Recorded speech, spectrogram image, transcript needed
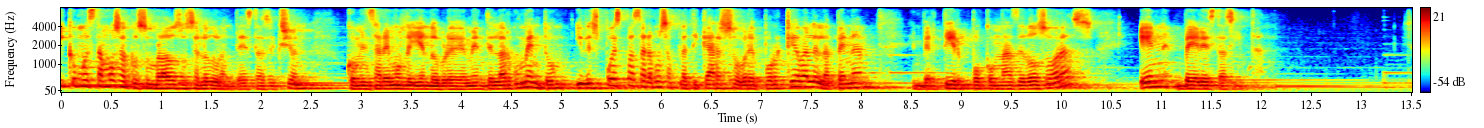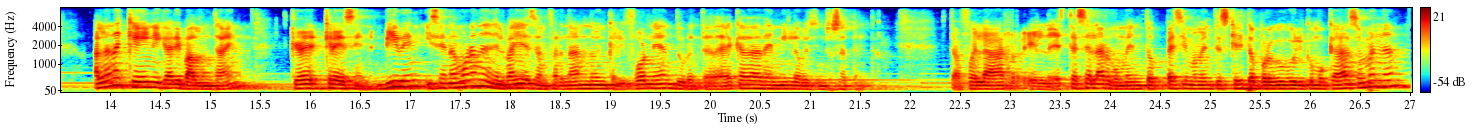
y como estamos acostumbrados a hacerlo durante esta sección, comenzaremos leyendo brevemente el argumento y después pasaremos a platicar sobre por qué vale la pena invertir poco más de 2 horas en ver esta cinta. Alana Kane y Gary Valentine crecen, viven y se enamoran en el Valle de San Fernando, en California, durante la década de 1970. Esta fue este es el argumento pésimamente escrito por Google como cada semana,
